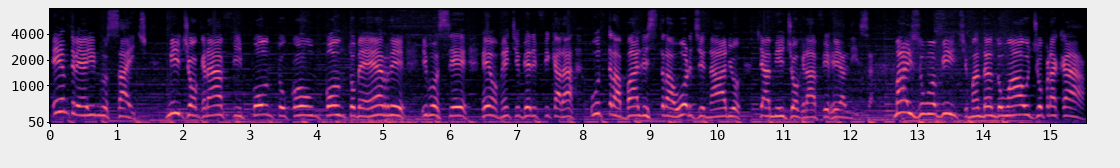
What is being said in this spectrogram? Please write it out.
Entre aí no site midiografe.com.br e você realmente verificará o trabalho extraordinário que a Midiografe realiza. Mais um ouvinte mandando um áudio para cá.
